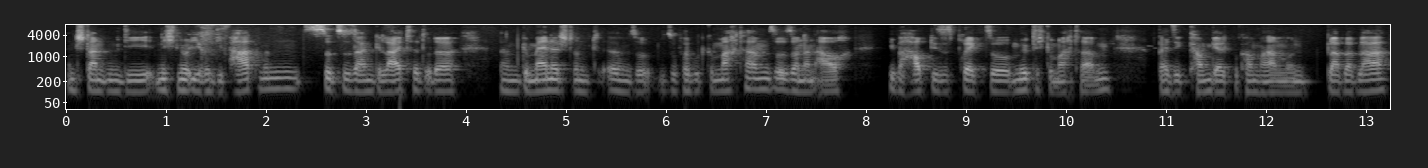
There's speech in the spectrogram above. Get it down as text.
entstanden, die nicht nur ihre Departments sozusagen geleitet oder ähm, gemanagt und ähm, so super gut gemacht haben, so, sondern auch überhaupt dieses Projekt so möglich gemacht haben, weil sie kaum Geld bekommen haben und bla bla bla.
